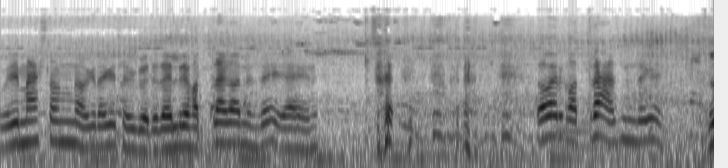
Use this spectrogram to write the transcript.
उयो मास्क लाउनु नभएको दाइको छेउको त्यो दाइले खतरा गर्नुहुन्छ है। यहाँ हेर्नु। तपाईँहरू खतरा हाँस्नुहुन्छ कि ल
